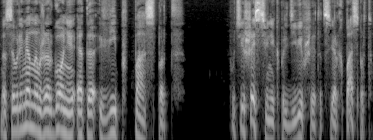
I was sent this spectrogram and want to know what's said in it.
На современном жаргоне это вип-паспорт. Путешественник, предъявивший этот сверхпаспорт,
